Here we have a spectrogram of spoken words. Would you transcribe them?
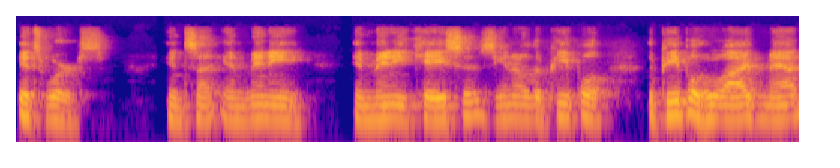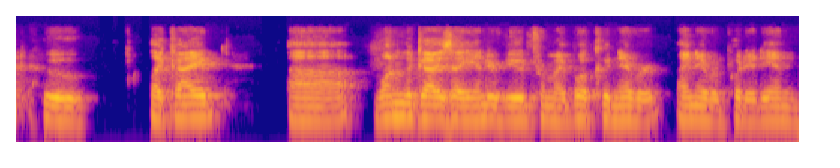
it's worse in some, in many in many cases. You know, the people the people who I've met who like I uh, one of the guys I interviewed for my book who never I never put it in,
